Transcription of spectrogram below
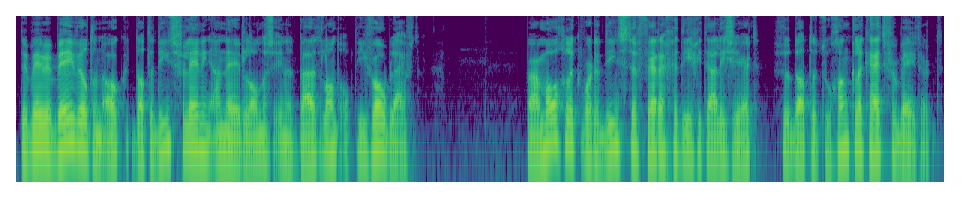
De BBB wil dan ook dat de dienstverlening aan Nederlanders in het buitenland op niveau blijft. Waar mogelijk worden diensten verder gedigitaliseerd, zodat de toegankelijkheid verbetert.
